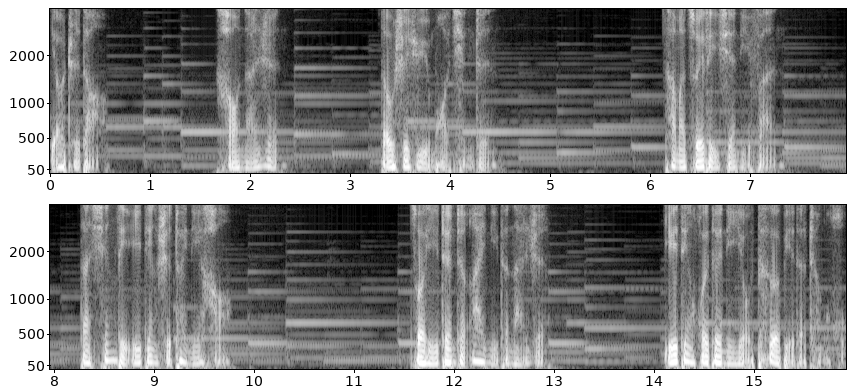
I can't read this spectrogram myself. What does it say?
要知道，好男人，都是雨墨情真。他们嘴里嫌你烦，但心里一定是对你好。所以，真正爱你的男人，一定会对你有特别的称呼，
